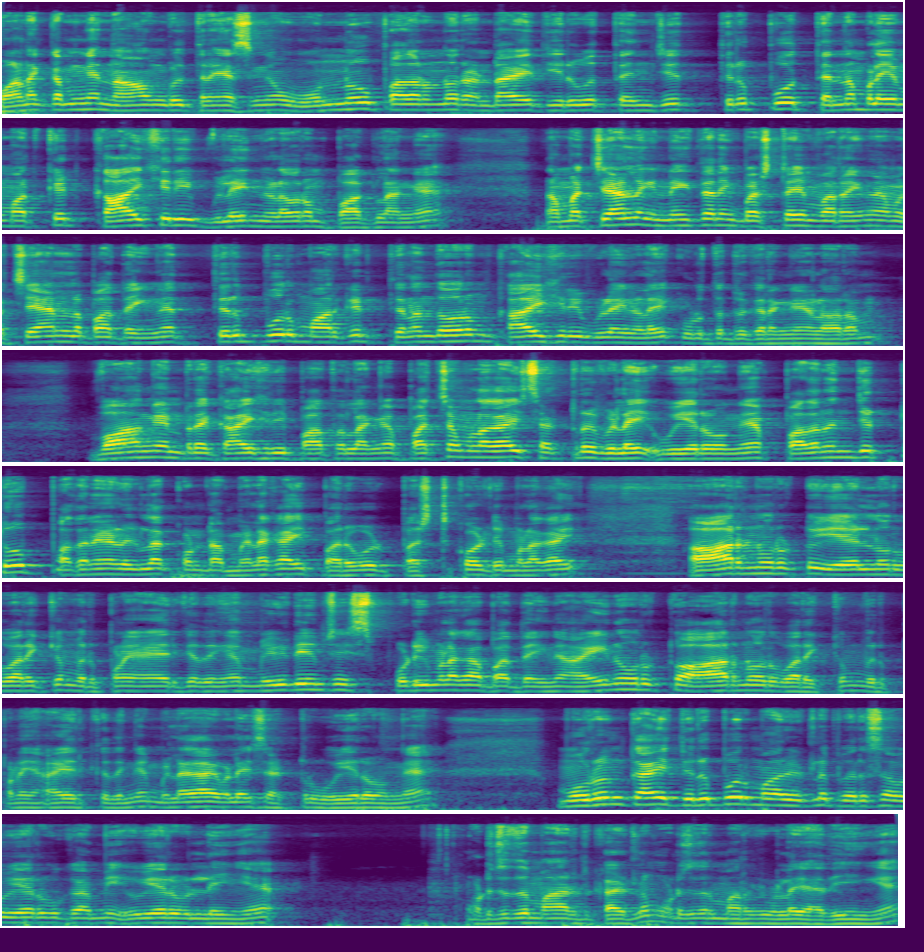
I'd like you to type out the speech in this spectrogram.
வணக்கம்ங்க. நான் உங்கள் தினேசுங்க ஒன்று பதினொன்று ரெண்டாயிரத்தி இருபத்தஞ்சு திருப்பூர் தென்னம்பாளையம் மார்க்கெட் காய்கறி விலை நிலவரம் பார்க்கலாங்க. நம்ம சேனலுக்கு இன்றைக்கி தான் நீங்கள் ஃபஸ்ட் டைம் வரீங்க நம்ம சேனலில் பார்த்தீங்கன்னா திருப்பூர் மார்க்கெட் தினந்தோறும் காய்கறி விலை நிலையை கொடுத்துட்ருக்குறேங்க நிலவரம் வாங்க என்ற காய்கறி பார்த்துடலாங்க. பச்சை மிளகாய் சற்று விலை உயர்வுங்க பதினஞ்சு டு பதினேழு கிலோ கொண்ட மிளகாய் பருவ ஃபஸ்ட் குவாலிட்டி மிளகாய். ஆறுநூறு டு ஏழ்நூறு வரைக்கும் விற்பனை ஆகிருக்குதுங்க மீடியம் சைஸ் பொடி மிளகாய் பார்த்தீங்கன்னா ஐநூறு டு ஆறுநூறு வரைக்கும் விற்பனை ஆகிருக்குதுங்க மிளகாய் விலை சற்று உயர்வுங்க முருங்காய் திருப்பூர் மார்க்கெட்டில் பெருசாக உயர்வு கம்மி உயர்வு இல்லைங்க. உடச்சது மார்க்கெட் காட்டிலும் உடச்சது மார்க்கெட் விலை அதிகங்க.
